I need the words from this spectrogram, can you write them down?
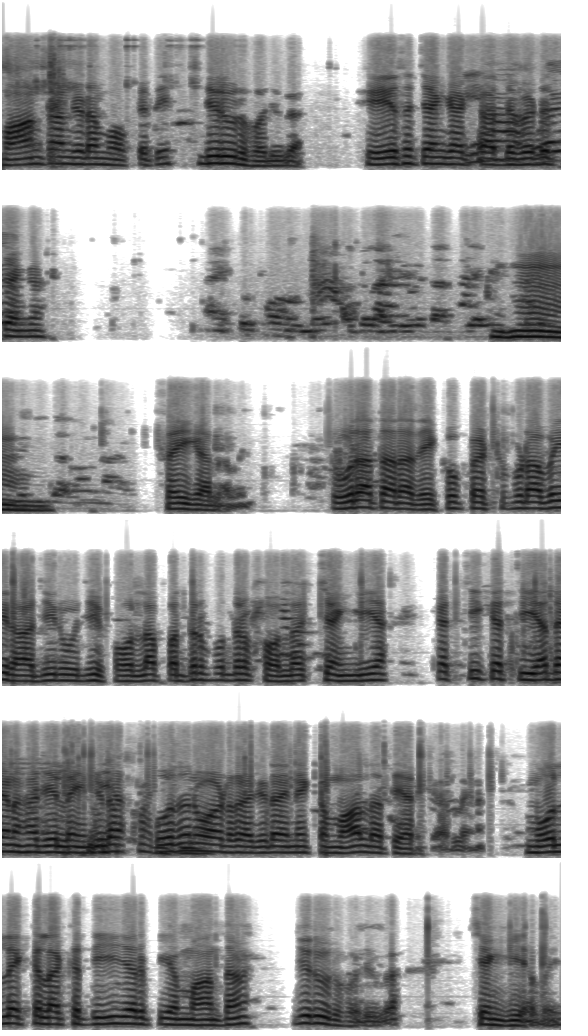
ਮਾਨਤਾਨ ਜਿਹੜਾ ਮੌਕੇ ਤੇ ਜ਼ਰੂਰ ਹੋ ਜਾਊਗਾ। ਫੇਸ ਚੰਗਾ ਕੱਦ ਵੱਡ ਚੰਗਾ। ਹੀ। ਸਹੀ ਗੱਲ ਆ ਬਈ। ਪੂਰਾ ਤਾਰਾ ਦੇਖੋ ਪਿੱਠ ਪੁੜਾ ਬਈ ਰਾਜੀ ਰੂਜੀ ਫੁੱਲ ਆ ਪੱਧਰ ਪੁੱਧਰ ਫੁੱਲ ਆ, ਚੰਗੀ ਆ ਕੱਚੀ ਕੱਚੀ ਆ ਦਿਨ ਹਜੇ ਲੈਂਦੀ ਆ। ਉਹਦੇ ਨੂੰ ਆਰਡਰ ਆ ਜਿਹੜਾ ਇਹਨੇ ਕਮਾਲ ਦਾ ਤਿਆਰ ਕਰ ਲੈਣਾ। ਮੁੱਲ 1 ਲੱਖ 30 ਹਜ਼ਾਰ ਰੁਪਇਆ ਮਾਨਦਾਨ ਜ਼ਰੂਰ ਹੋ ਜਾਊਗਾ। ਚੰਗੀ ਆ ਬਈ।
